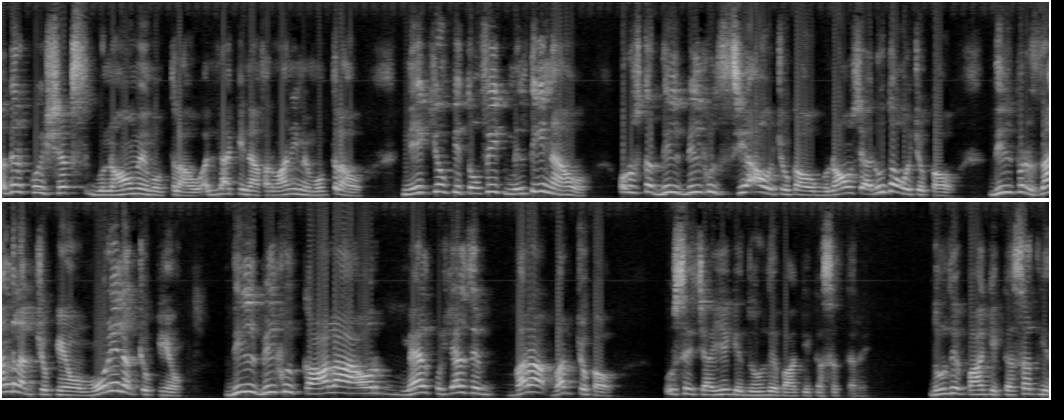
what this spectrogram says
अगर कोई शख्स गुनाहों में मुबतला हो, अल्लाह की नाफरमानी में मुबतला हो, नेकियों की तोफीक मिलती ना हो, और उसका दिल बिल्कुल सियाह हो चुका हो, गुनाहों से आलूदा हो चुका हो, दिल पर जंग लग चुके हो, मोरे लग चुके हो, दिल बिल्कुल काला और मैल कुचैल से भरा, भर चुका हो, उसे चाहिए कि दूरद पाक की कसरत करे। दूरद पाक की कसरत ये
